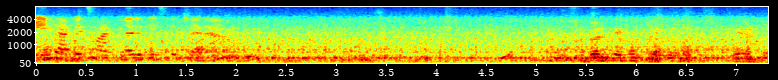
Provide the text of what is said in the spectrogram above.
ఏం టాబ్లెట్స్ వాడుతున్నారు? తీసుకొచ్చారా షుగర్ కేమో వేయండి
